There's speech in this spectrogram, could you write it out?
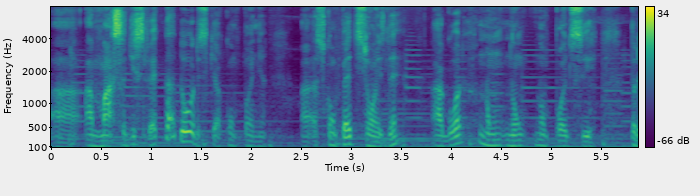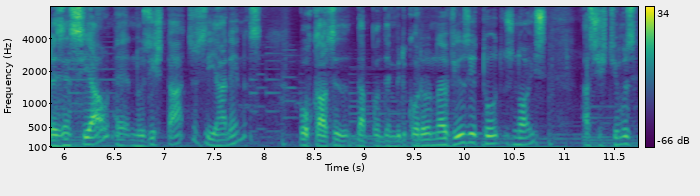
a, a, massa de espectadores que acompanha as competições, né? Agora não, não, não pode ser presencial né, nos estádios e arenas por causa da pandemia do coronavírus e todos nós assistimos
